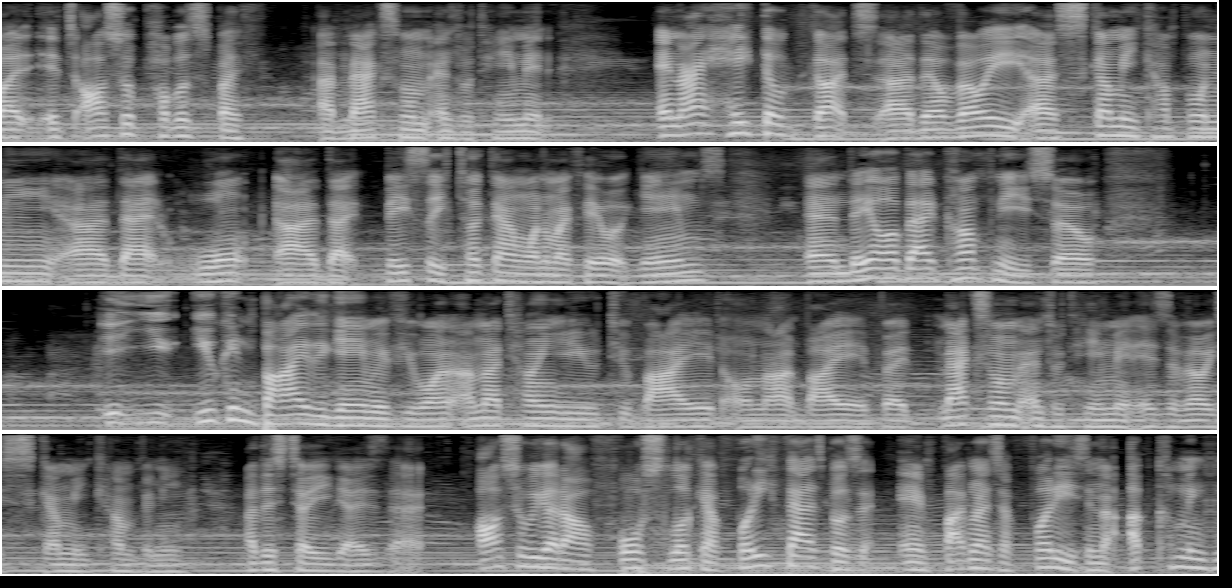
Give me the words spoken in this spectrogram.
But it's also published by uh, Maximum Entertainment. And I hate their guts. Uh, they're a very uh, scummy company uh, that won't, uh, that basically took down one of my favorite games. And they are a bad company, so you, you can buy the game if you want. I'm not telling you to buy it or not buy it, but Maximum Entertainment is a very scummy company. I'll just tell you guys that. Also, we got our first look at Freddy Fazbear's and Five Nights at Freddy's in the upcoming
